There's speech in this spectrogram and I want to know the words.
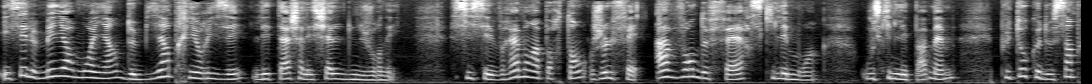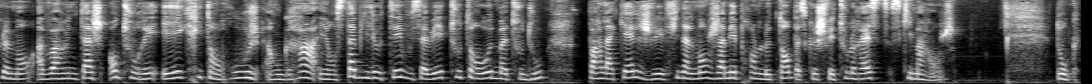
Et c'est le meilleur moyen de bien prioriser les tâches à l'échelle d'une journée. Si c'est vraiment important, je le fais avant de faire ce qui l'est moins, ou ce qui ne l'est pas même, plutôt que de simplement avoir une tâche entourée et écrite en rouge, en gras et en stabiloté, vous savez, tout en haut de ma to-do, par laquelle je vais finalement jamais prendre le temps parce que je fais tout le reste, ce qui m'arrange. Donc,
